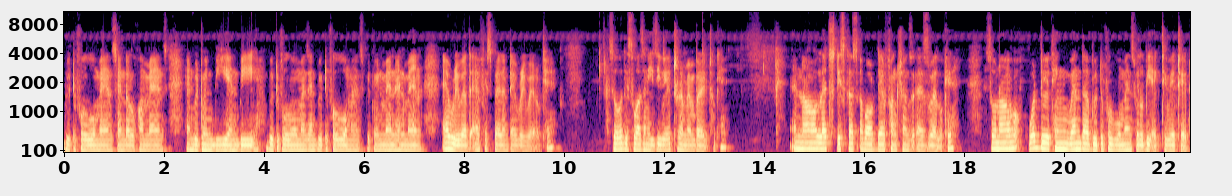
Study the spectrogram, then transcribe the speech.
beautiful women and alpha men and between B and B beautiful women and beautiful women between men and men everywhere the F is present everywhere okay so this was an easy way to remember it okay? And now let's discuss about their functions as well okay? So now what do you think when the beautiful women will be activated?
